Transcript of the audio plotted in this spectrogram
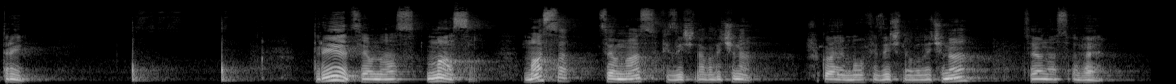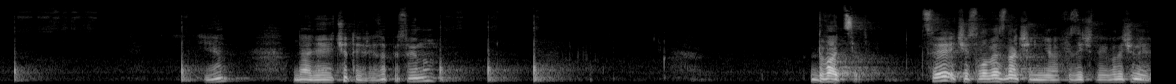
3. 3 це у нас маса. Маса це у нас фізична величина. Шукаємо фізична величина, це у нас В. Є. Далі 4 записуємо. 20. Це числове значення фізичної величини.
